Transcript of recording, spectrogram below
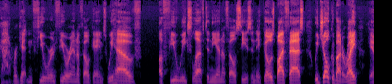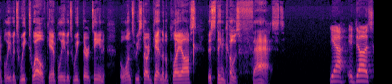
God, we're getting fewer and fewer NFL games. We have a few weeks left in the NFL season. It goes by fast. We joke about it, right? Can't believe it's week 12. Can't believe it's week 13. But once we start getting to the playoffs, this thing goes fast. Yeah, it does.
